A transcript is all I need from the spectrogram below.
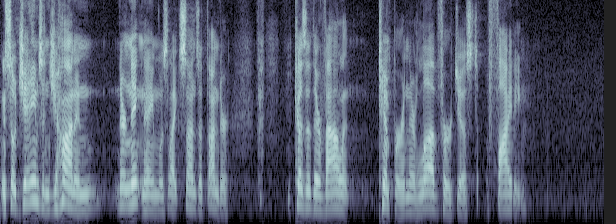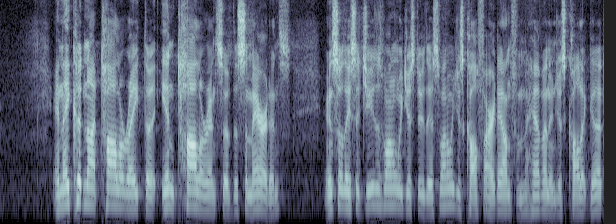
And so James and John, and their nickname was like Sons of Thunder because of their violent temper and their love for just fighting. And they could not tolerate the intolerance of the Samaritans. And so they said, Jesus, why don't we just do this? Why don't we just call fire down from heaven and just call it good?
